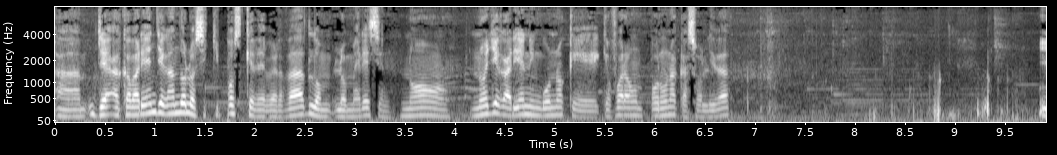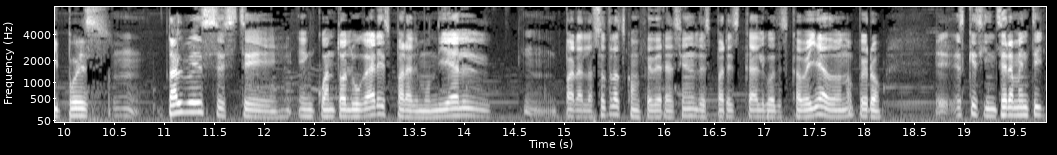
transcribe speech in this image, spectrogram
ah, ya acabarían llegando los equipos que de verdad lo, lo merecen. No no llegaría ninguno que, que fuera un- por una casualidad. Y pues mm, tal vez este en cuanto a lugares para el mundial para las otras confederaciones les parezca algo descabellado, ¿no? Pero eh, es que sinceramente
